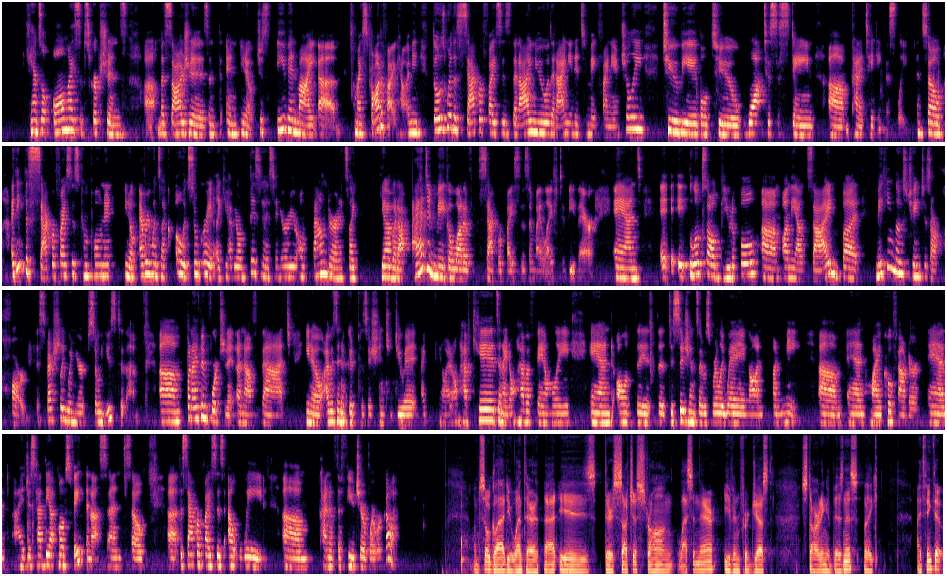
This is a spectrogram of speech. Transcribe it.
cancel all my subscriptions, uh, massages, and and you know just even my uh, my Spotify account. I mean, those were the sacrifices that I knew that I needed to make financially to be able to want to sustain um, kind of taking this leap. And so I think the sacrifices component. You know, everyone's like, "Oh, it's so great! Like you have your own business and you're your own founder," and it's like, yeah, but I, I had to make a lot of sacrifices in my life to be there. And it, it looks all beautiful um, on the outside, but making those changes are hard, especially when you're so used to them. Um, but I've been fortunate enough that, you know, I was in a good position to do it. I you know, I don't have kids and I don't have a family, and all of the the decisions I was really weighing on on me um, and my co-founder, and I just had the utmost faith in us, and so uh, the sacrifices outweighed um, kind of the future of where we're going. I'm so glad you went there. That is, there's such a strong lesson there, even for just starting a business. Like, I think that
